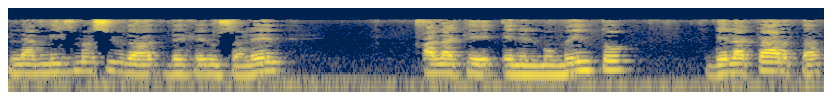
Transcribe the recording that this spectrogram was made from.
la misma ciudad de Jerusalén, a la que en el momento de la carta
